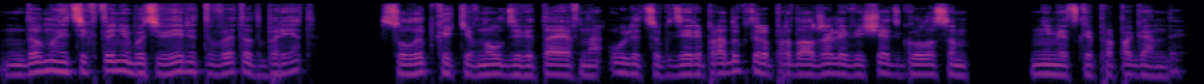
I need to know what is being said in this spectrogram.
«Думаете, кто-нибудь верит в этот бред?» С улыбкой кивнул Девитаев на улицу, где репродукторы продолжали вещать голосом немецкой пропаганды.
